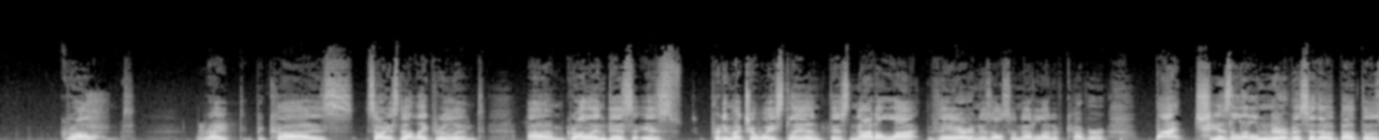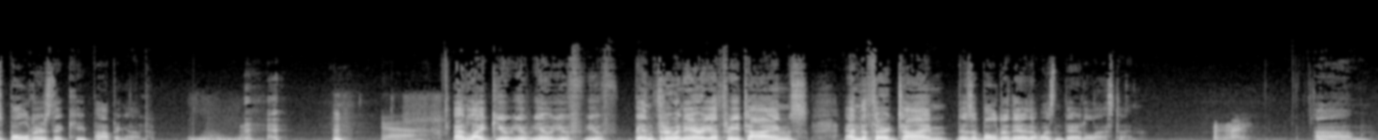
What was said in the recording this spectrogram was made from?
Groland, right? Because sorry, it's not like Bruland. Um, Groland is is pretty much a wasteland. There's not a lot there, and there's also not a lot of cover. But she is a little nervous though about those boulders that keep popping up. Yeah. And like you, you, you, you've you've been through an area three times, and the third time there's a boulder there that wasn't there the last time. Right. Um.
